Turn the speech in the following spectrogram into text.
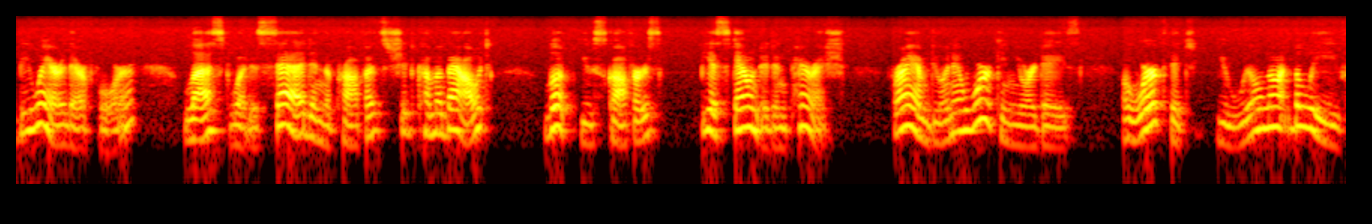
Beware, therefore, lest what is said in the prophets should come about. Look, you scoffers, be astounded and perish. For I am doing a work in your days, a work that you will not believe,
